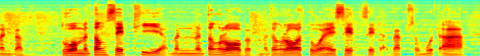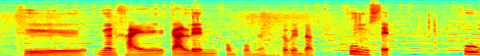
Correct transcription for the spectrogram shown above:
มันแบบตัวมันต้องเซตที่อะมันมันต้องรอแบบมันต้องรอตัวให้เซตเสร็จอะแบบสมมุติอ่าคือเงื่อนไขการเล่นของผมนะก็เป็นแบบพุ่งเสร็จพุ่ง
